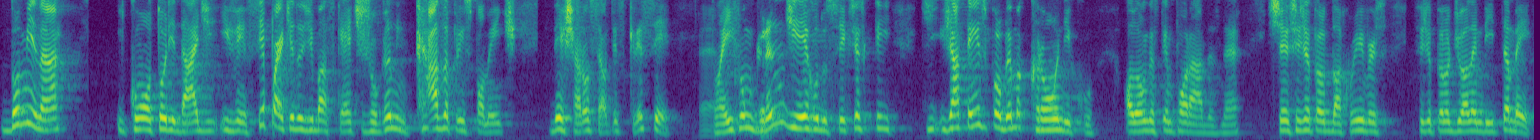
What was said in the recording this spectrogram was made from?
dominar e com autoridade e vencer partidas de basquete, jogando em casa principalmente, deixaram o Celtics crescer. É. Então aí foi um grande erro do Sixers que, tem, que já tem esse problema crônico ao longo das temporadas, né? Seja pelo Doc Rivers, seja pelo Joel Embiid também.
